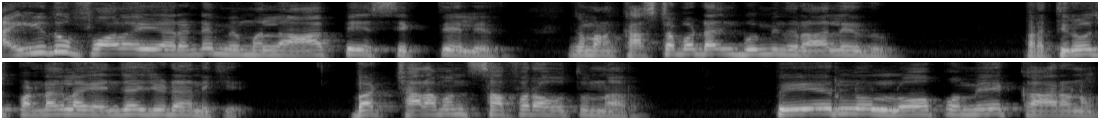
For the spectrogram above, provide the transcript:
ఐదు ఫాలో అయ్యారంటే మిమ్మల్ని ఆపే శక్తే లేదు. ఇంకా మనం కష్టపడడానికి భూమి మీద రాలేదు. ప్రతిరోజు పండగలాగా ఎంజాయ్ చేయడానికి. బట్ చాలామంది సఫర్ అవుతున్నారు. పేర్లో లోపమే కారణం.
